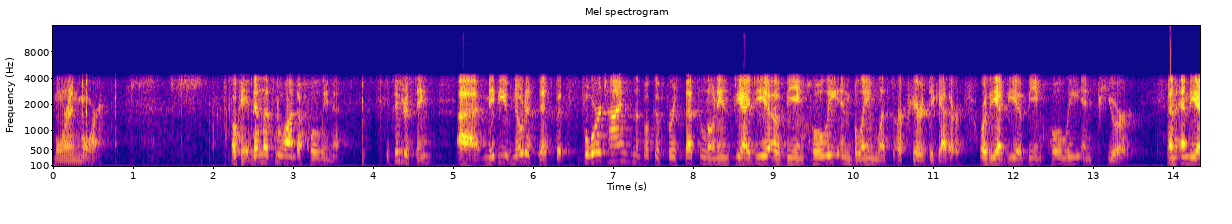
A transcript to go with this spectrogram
more and more. Okay, then let's move on to holiness. It's interesting. Uh, maybe you've noticed this, but four times in the book of 1 Thessalonians, the idea of being holy and blameless are paired together, or the idea of being holy and pure. And, and the,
